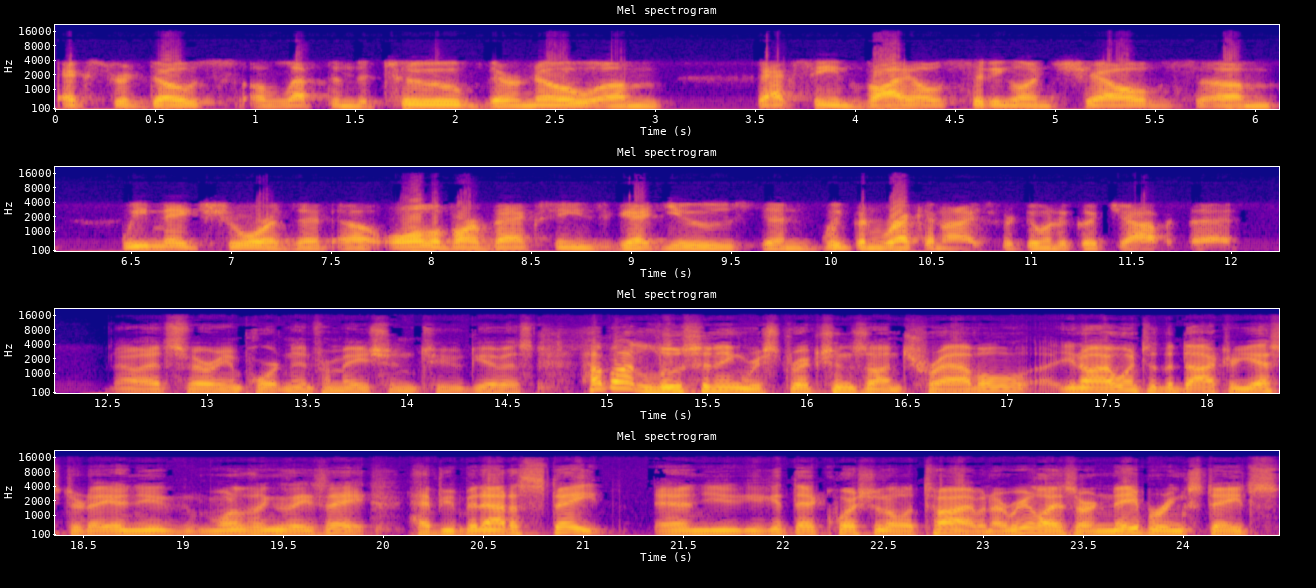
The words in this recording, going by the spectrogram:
extra dose uh, left in the tube. There are no um, vaccine vials sitting on shelves. Um, we make sure that uh, all of our vaccines get used, and we've been recognized for doing a good job at that. No, that's very important information to give us. How about loosening restrictions on travel? You know, I went to the doctor yesterday, and you, one of the things they say, "Have you been out of state?" And you, you get that question all the time. And I realize our neighboring states,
